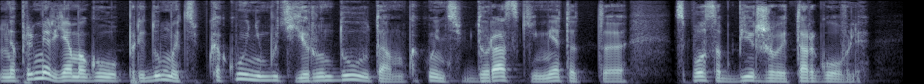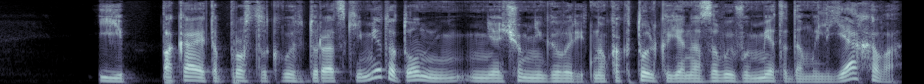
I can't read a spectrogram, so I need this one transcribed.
Например, я могу придумать какую-нибудь ерунду, там какой-нибудь дурацкий метод, э, способ биржевой торговли. И пока это просто какой-то дурацкий метод, он ни о чем не говорит. Но как только я назову его методом Ильяхова,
